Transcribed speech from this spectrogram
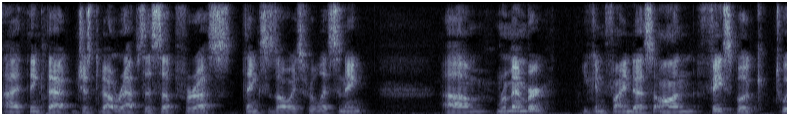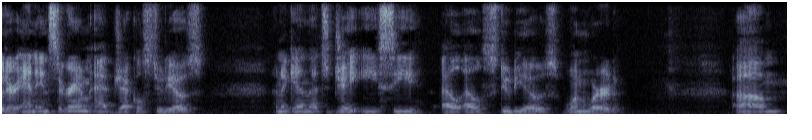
I think that just about wraps this up for us. Thanks as always for listening. Um, remember, you can find us on Facebook, Twitter, and Instagram at Jekyll Studios. And again, that's J E C L L Studios, one word. Um,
